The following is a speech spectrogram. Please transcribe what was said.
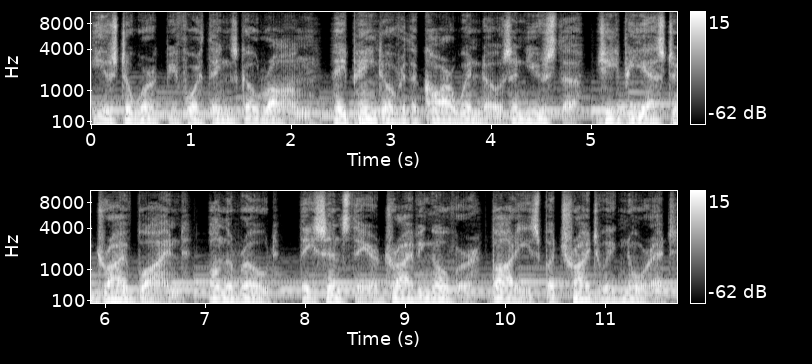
used to work before things go wrong. They paint over the car windows and use the GPS to drive blind. On the road, they sense they are driving over bodies but try to ignore it.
